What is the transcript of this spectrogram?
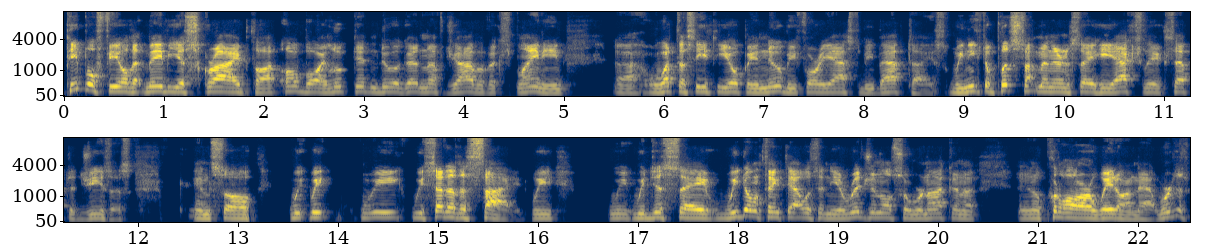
people feel that maybe a scribe thought, oh boy, Luke didn't do a good enough job of explaining uh, what this Ethiopian knew before he asked to be baptized. We need to put something in there and say he actually accepted Jesus. And so we we we we set it aside. We we we just say we don't think that was in the original, so we're not going to you know put all our weight on that. We're just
